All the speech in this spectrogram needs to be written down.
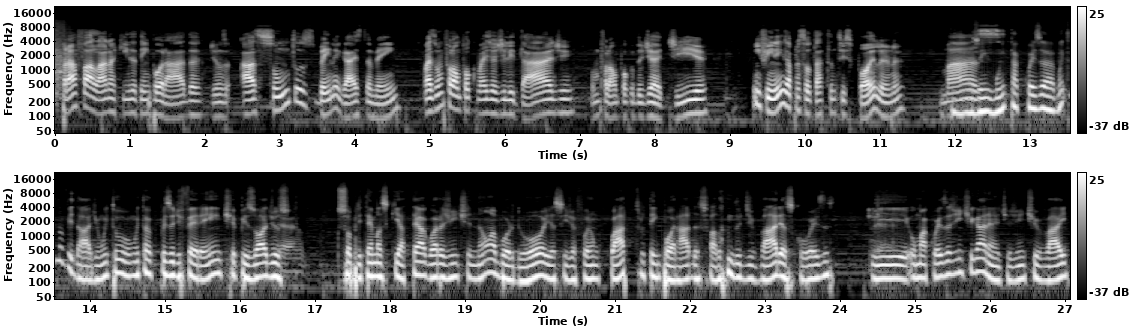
pra falar na quinta temporada de uns assuntos bem legais também. Mas vamos falar um pouco mais de agilidade, vamos falar um pouco do dia a dia. Enfim, nem dá pra soltar tanto spoiler, né? Mas. Vem muita coisa, muita novidade, muito, muita coisa diferente, episódios É, sobre temas que até agora a gente não abordou, e assim, já foram quatro temporadas falando de várias coisas. E uma coisa a gente garante, a gente vai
